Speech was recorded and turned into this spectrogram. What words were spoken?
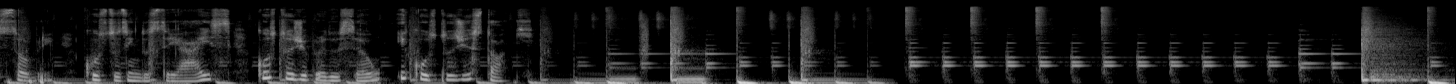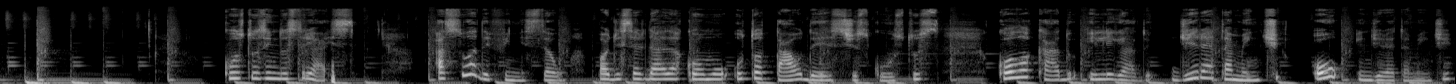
sobre custos industriais, custos de produção e custos de estoque. Custos industriais. A sua definição pode ser dada como o total destes custos colocado e ligado diretamente ou indiretamente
